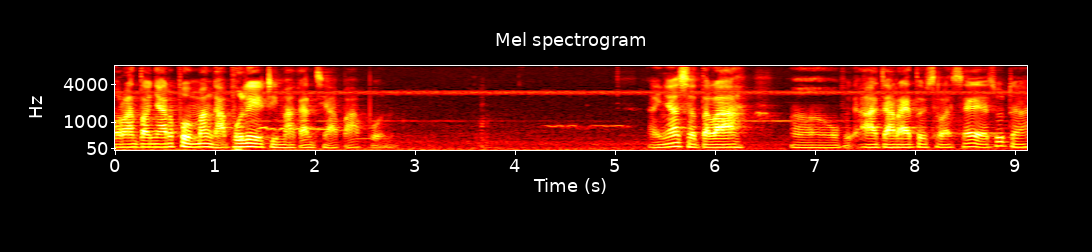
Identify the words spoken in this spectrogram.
orang tuanya Rebo. Memang nggak boleh dimakan siapa pun. Akhirnya setelah eh, acara itu selesai ya sudah.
